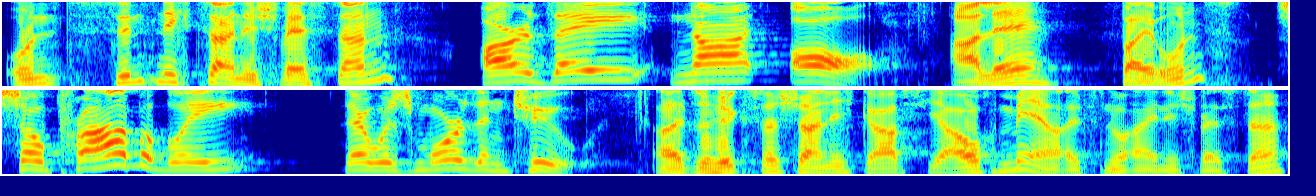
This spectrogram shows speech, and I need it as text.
Und sind nicht seine Schwestern are they not all? alle bei uns? So probably there was more than two. Also höchstwahrscheinlich gab es hier auch mehr als nur eine Schwester.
